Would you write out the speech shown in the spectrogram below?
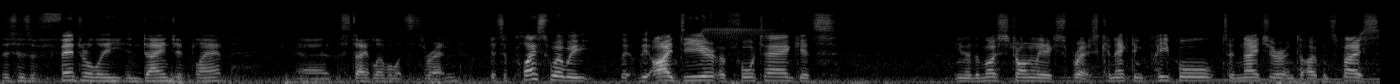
This is a federally endangered plant. Uh, at the state level it's threatened. It's a place where we, the, the idea of Fortag gets you know, the most strongly expressed, connecting people to nature and to open space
